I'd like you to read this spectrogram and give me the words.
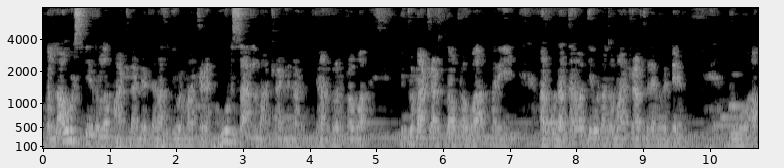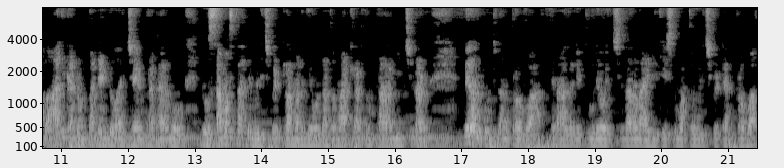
ఒక లౌడ్ స్పీకర్లో మాట్లాడినట్టుగా నాతో దేవుడు మాట్లాడాడు. మూడు సార్లు మాట్లాడినాడు. నేను అనుకున్నాను ప్రభా ఇప్పుడు మాట్లాడుతున్నావు ప్రభా? మరి అనుకున్నాను. తర్వాత దేవుడు నాతో మాట్లాడుతున్నాడు ఏమంటే నువ్వు అబ్బ ఆది కండం పన్నెండు అధ్యాయం ప్రకారము నువ్వు సమస్తాన్ని విడిచిపెట్టి దేవుడు నాతో మాట్లాడుతూ ప్రారంభించినాడు. నేను అనుకుంటున్నాను ప్రభా నేను ఆల్రెడీ పూణే వచ్చినాను నా ఎడ్యుకేషన్ మొత్తం విడిచిపెట్టాను ప్రభా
